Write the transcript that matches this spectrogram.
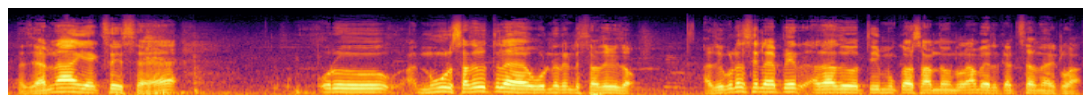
இந்த ஜனநாயக எக்ஸசைஸை ஒரு நூறு சதவீதத்தில் ஒன்று ரெண்டு சதவீதம். அது கூட சில பேர் அதாவது திமுக சார்ந்தவங்களாம் வேறு கட்சி சார்ந்த இருக்கலாம்.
